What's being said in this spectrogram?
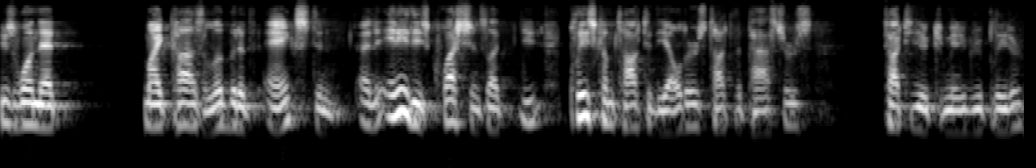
Here's one that might cause a little bit of angst and, and any of these questions like you, please come talk to the elders talk to the pastors talk to your community group leader.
